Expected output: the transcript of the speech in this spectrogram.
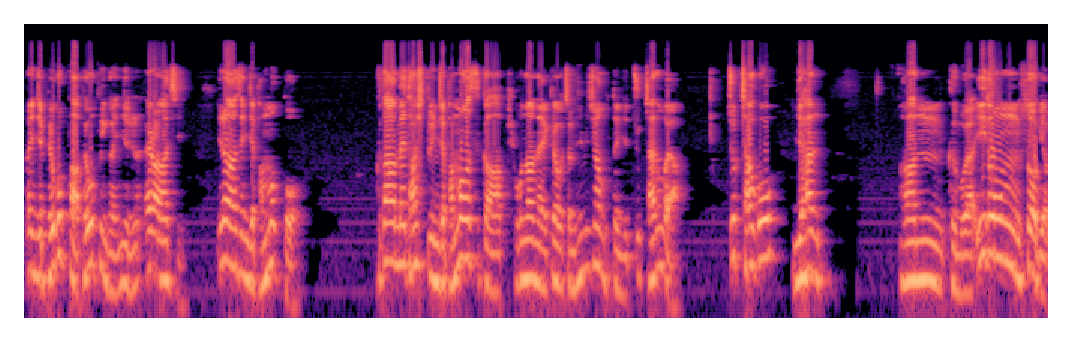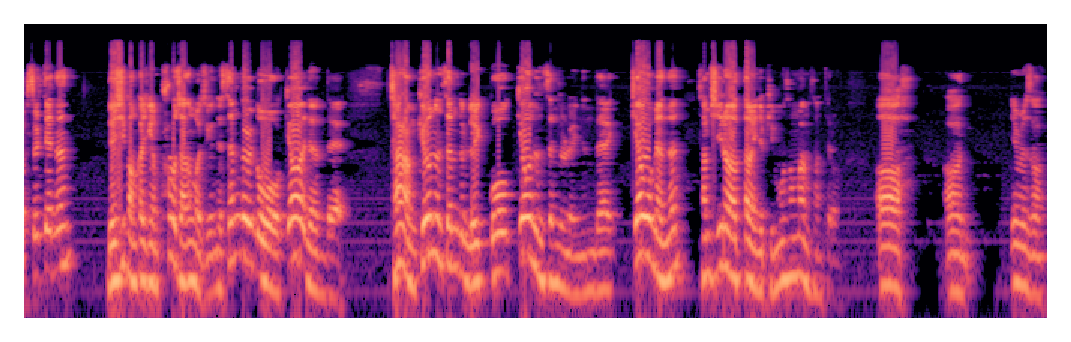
아, 이제 배고파. 배고프니까 이제 일어나지. 일어나서 이제 밥 먹고, 그 다음에 다시 또 이제 밥 먹었을까? 피곤하네. 그리고 점심시간부터 이제 쭉 자는 거야. 쭉 자고, 이제 한, 한, 그 뭐야, 이동 수업이 없을 때는 4시 반까지 그냥 풀로 자는 거지. 근데 쌤들도 깨워야 되는데, 잘 안 깨우는 쌤들도 있고, 깨우는 쌤들도 있는데, 깨우면은 잠시 일어났다가 이제 비몽사몽한 상태로, 어, 어, 이러면서,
